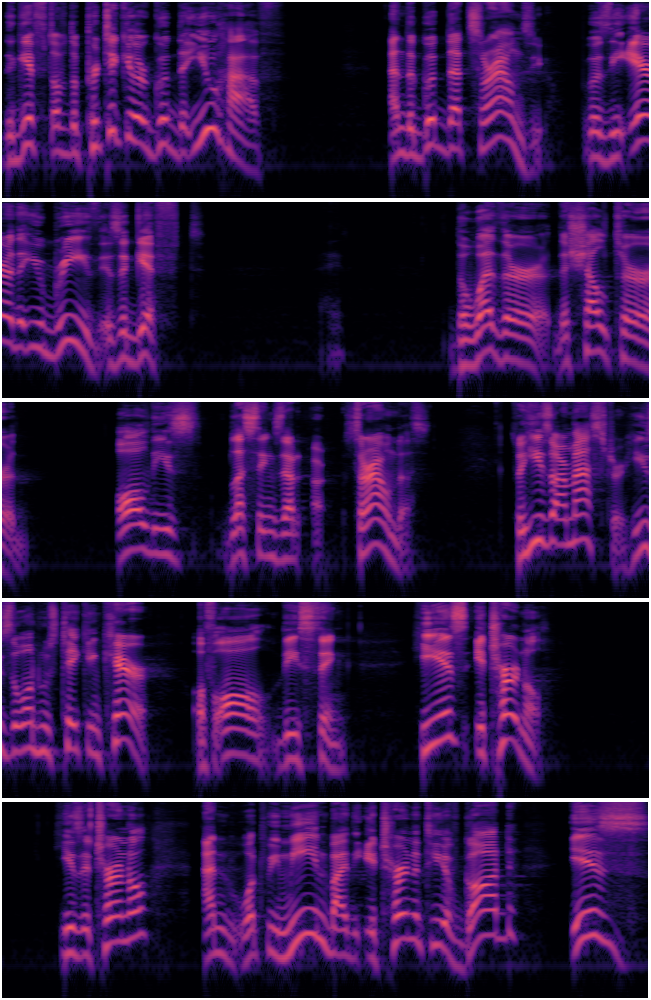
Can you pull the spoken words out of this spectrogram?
the gift of the particular good that you have, and the good that surrounds you. Because the air that you breathe is a gift. The weather, the shelter, all these blessings that surround us. So he's our master. He's the one who's taking care of all these things. He is eternal. He is eternal. And what we mean by the eternity of God is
